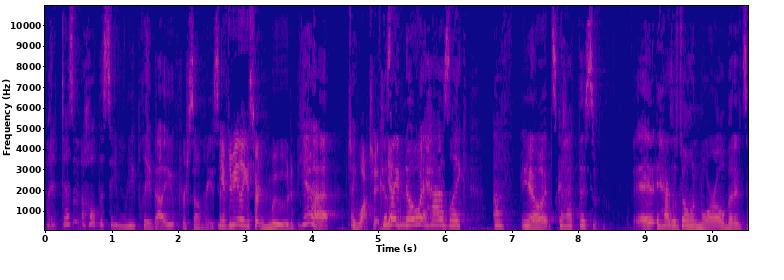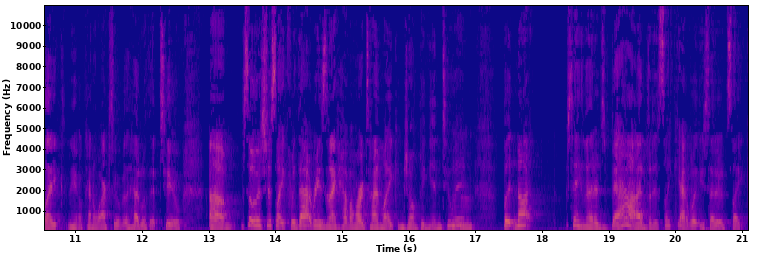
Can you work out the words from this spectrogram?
but it doesn't hold the same replay value for some reason. You have to be like a certain mood. yeah to watch it, because yeah. I know it has like you know it's got this. It has its own moral, but it's like you know, kind of whacks you over the head with it too. Um, so it's just like for that reason, I have a hard time like jumping into Mm-hmm. it, but not saying that it's bad. But it's like yeah, what you said. It's like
